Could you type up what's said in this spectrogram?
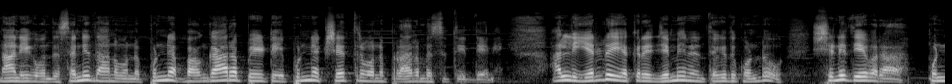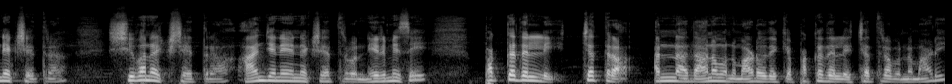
ನಾನೀಗ ಒಂದು ಸನ್ನಿಧಾನವನ್ನು ಪುಣ್ಯ ಬಂಗಾರಪೇಟೆ ಪುಣ್ಯಕ್ಷೇತ್ರವನ್ನು ಪ್ರಾರಂಭಿಸುತ್ತಿದ್ದೇನೆ. ಅಲ್ಲಿ ಎರಡು ಎಕರೆ ಜಮೀನನ್ನು ತೆಗೆದುಕೊಂಡು ಶನಿದೇವರ ಪುಣ್ಯಕ್ಷೇತ್ರ, ಶಿವನ ಕ್ಷೇತ್ರ, ಆಂಜನೇಯನ ಕ್ಷೇತ್ರವನ್ನು ನಿರ್ಮಿಸಿ ಪಕ್ಕದಲ್ಲಿ ಛತ್ರ ಅನ್ನದಾನವನ್ನು ಮಾಡೋದಕ್ಕೆ ಪಕ್ಕದಲ್ಲಿ ಛತ್ರವನ್ನು ಮಾಡಿ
